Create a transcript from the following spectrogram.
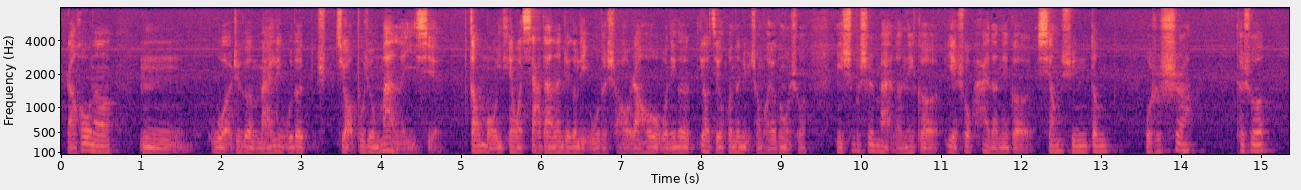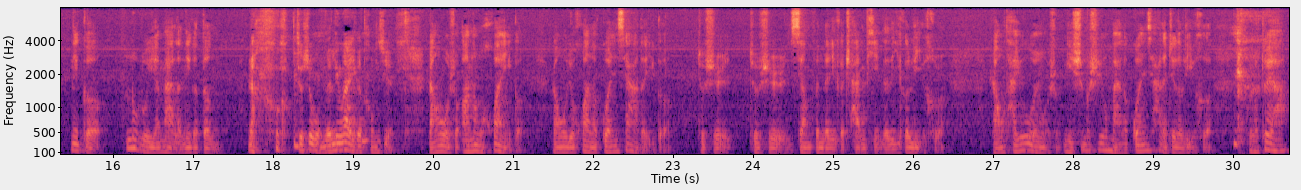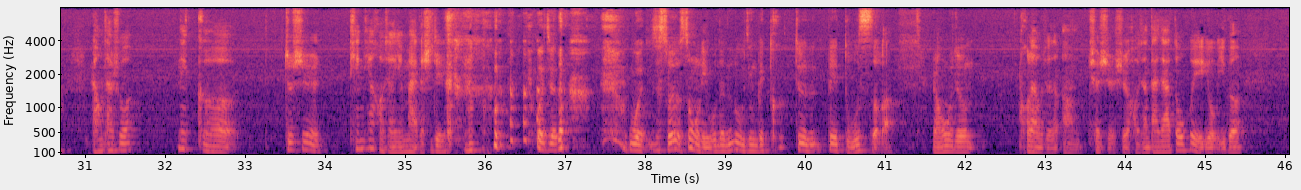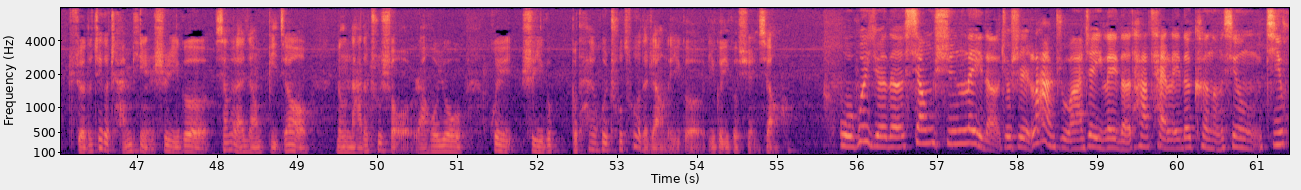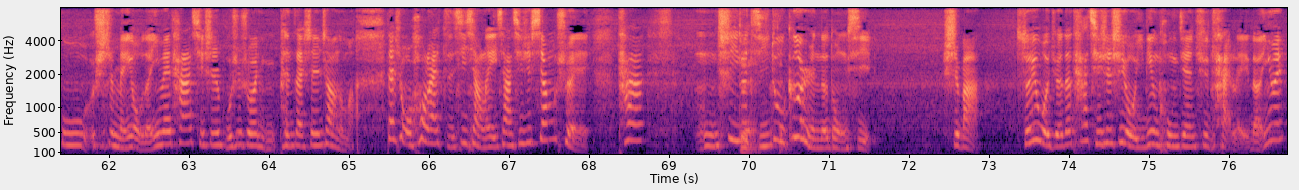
然后呢，嗯，我这个买礼物的脚步就慢了一些。当某一天我下单了这个礼物的时候，然后我那个要结婚的女生朋友跟我说：“你是不是买了那个野兽派的那个香薰灯？”我说：“是啊。”他说：“那个露露也买了那个灯。”然后 就是我们的另外一个同学。然后我说：“啊，那我换一个。”然后我就换了关夏的一个，就是就是香氛的一个产品的一个礼盒，然后他又问我说：“你是不是又买了关夏的这个礼盒？”我说：“对啊。”然后他说：“那个就是天天好像也买的是这个。”我觉得我所有送礼物的路径被堵，就被堵死了。然后我就后来我觉得啊，确实是好像大家都会有一个觉得这个产品是一个相对来讲比较能拿得出手，然后又。会是一个不太会出错的这样的一个一个一个选项哈。我会觉得香薰类的，就是蜡烛啊这一类的，它踩雷的可能性几乎是没有的，因为它其实不是说你喷在身上的嘛。但是我后来仔细想了一下，其实香水它，嗯，是一个极度个人的东西，是吧？所以我觉得它其实是有一定空间去踩雷的，因为，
